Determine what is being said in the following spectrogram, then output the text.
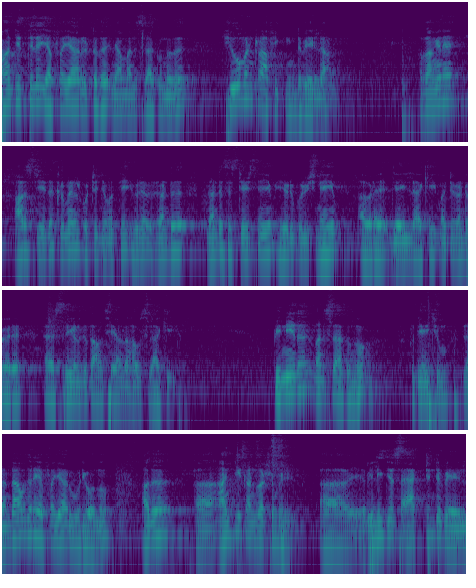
ആദ്യത്തിൽ എഫ് ഐ ആർ ഇട്ടത് ഞാൻ മനസ്സിലാക്കുന്നത് ഹ്യൂമൻ ട്രാഫിക്കിങ്ങിന്റെ പേരിലാണ്. അപ്പം അങ്ങനെ അറസ്റ്റ് ചെയ്ത് ക്രിമിനൽ കുറ്റം ചുമത്തി ഇവർ രണ്ട് രണ്ട് സിസ്റ്റേഴ്സിനെയും ഈ ഒരു പുരുഷനെയും അവിടെ ജയിലിലാക്കി മറ്റു രണ്ടുപേരെ സ്ത്രീകൾക്ക് താമസിക്കാനുള്ള ഹൗസിലാക്കി. പിന്നീട് മനസ്സിലാക്കുന്നു പ്രത്യേകിച്ചും രണ്ടാമതൊരു എഫ് ഐ ആർ കൂടി വന്നു. അത് ആന്റി കൺവേർഷൻ ബിൽ റിലീജിയസ് ആക്ടിന്റെ പേരിൽ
